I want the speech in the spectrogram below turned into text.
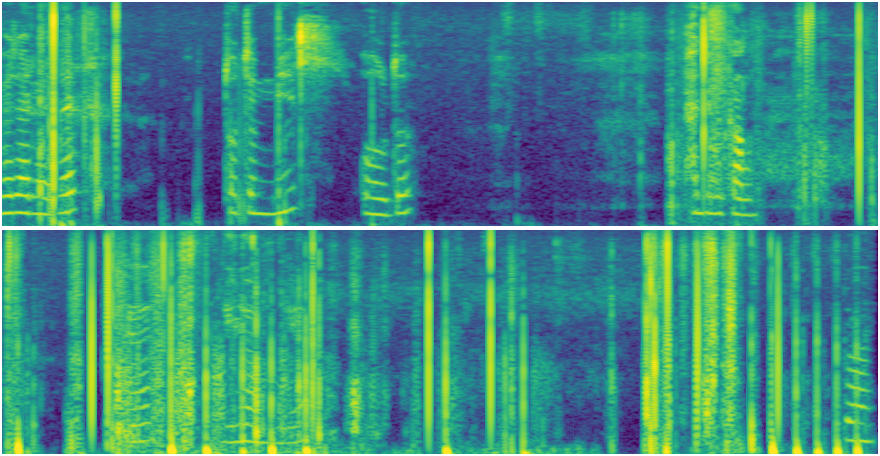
Evet arkadaşlar. Totemimiz oldu. Hadi bakalım. Evet. Geliyorum buraya. Buradan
